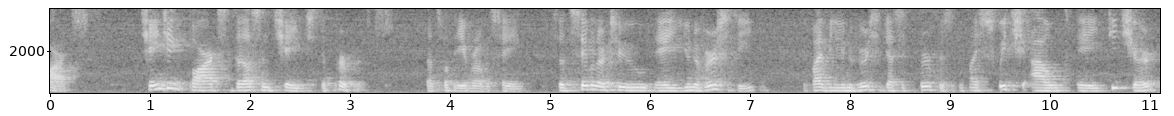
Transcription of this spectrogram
parts changing parts doesn't change the purpose. That's what Evra was saying. So it's similar to a university. If I have a university that's its purpose, if I switch out a teacher,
